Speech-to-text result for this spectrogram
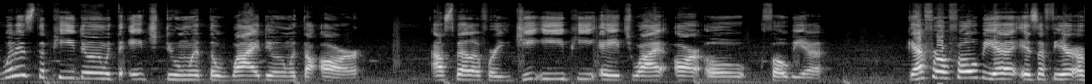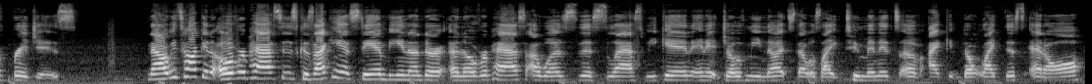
what is the P doing with the H doing with the Y doing with the R? I'll spell it for you. G E P H Y R O phobia. Gephrophobia is a fear of bridges. Now, are we talking overpasses? Because I can't stand being under an overpass. I was this last weekend and it drove me nuts. That was like two minutes of I don't like this at all.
